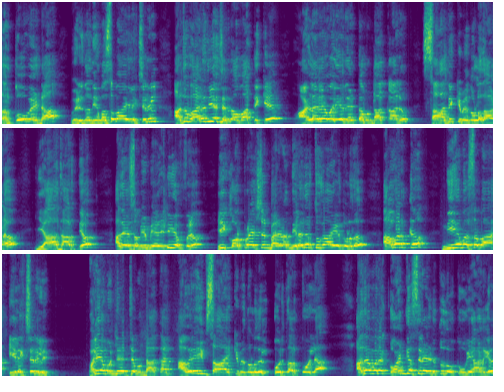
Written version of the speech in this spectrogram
തർക്കവും വേണ്ട. വരുന്ന നിയമസഭാ ഇലക്ഷനിൽ അത് ഭാരതീയ ജനതാ പാർട്ടിക്ക് വളരെ വലിയ നേട്ടം ഉണ്ടാക്കാനും സാധിക്കും എന്നുള്ളതാണ് യാഥാർത്ഥ്യം. അതേസമയം എൽ ഡി എഫിനും ഈ കോർപ്പറേഷൻ ഭരണം നിലനിർത്തുക എന്നുള്ളത് അവർക്ക് നിയമസഭാ ഇലക്ഷനിൽ വലിയ മുന്നേറ്റം ഉണ്ടാക്കാൻ അവരെയും സഹായിക്കും എന്നുള്ളതിൽ ഒരു തർക്കവുമില്ല. അതേപോലെ കോൺഗ്രസിനെ എടുത്തു നോക്കുകയാണെങ്കിൽ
